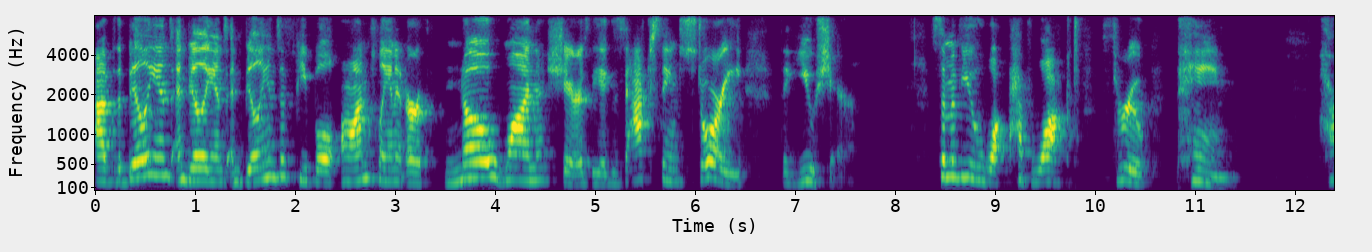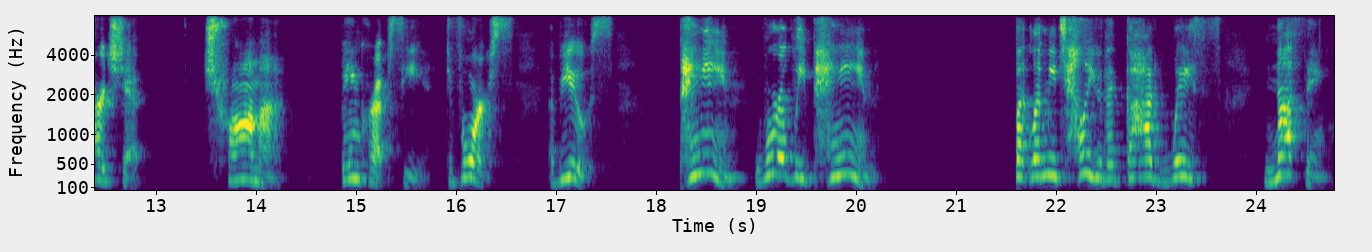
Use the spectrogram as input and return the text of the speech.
Out of the billions and billions and billions of people on planet Earth, no one shares the exact same story that you share. Some of you have walked through pain, hardship, trauma, bankruptcy, divorce, abuse, pain, worldly pain. But let me tell you that God wastes nothing.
